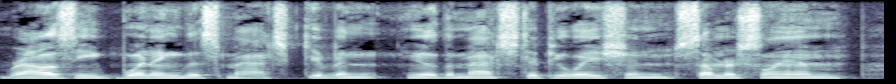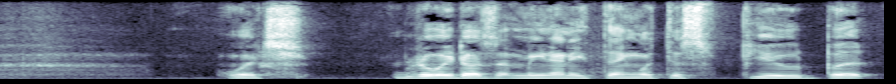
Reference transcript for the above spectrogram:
Rousey winning this match, given you know the match stipulation, SummerSlam, which really doesn't mean anything with this feud. But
